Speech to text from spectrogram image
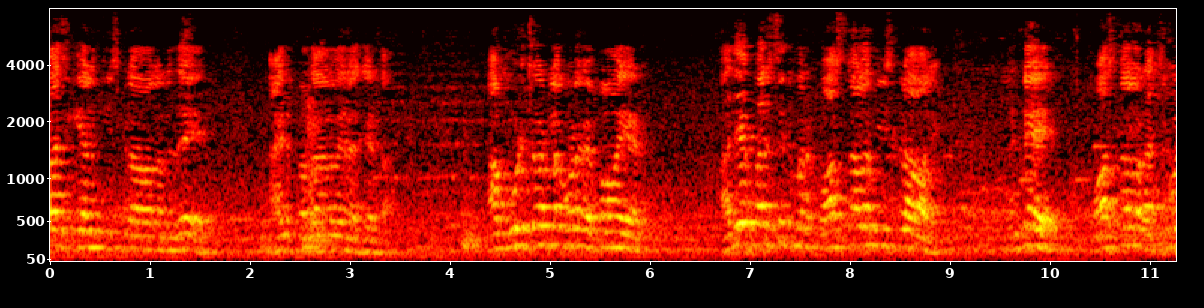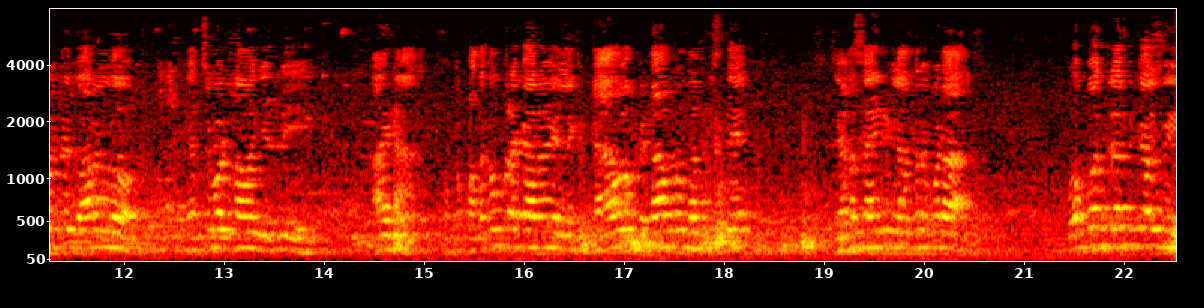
రాజకీయాలు తీసుకురావాలన్నదే ఆయన ప్రధానమైన అజెండా. ఆ మూడు చోట్ల కూడా విఫలమయ్యాడు. అదే పరిస్థితి మన కోస్తాలో తీసుకురావాలి. అంటే కోస్తాలో రచ్చగొట్టే ద్వారంలో రెచ్చగొడతామని చెప్పి ఆయన ఒక పథకం ప్రకారం వీళ్ళకి కేవలం పిఠాపురం పంపిస్తే జన సైనికులందరూ కూడా కోపోద్రేతకాలకి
